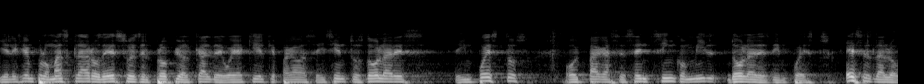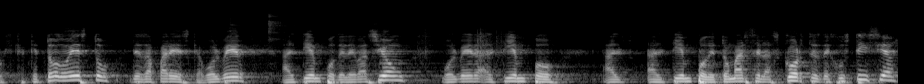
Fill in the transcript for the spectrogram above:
y el ejemplo más claro de eso es el propio alcalde de Guayaquil que pagaba 600 dólares de impuestos, hoy paga 65 mil dólares de impuestos. Esa es la lógica, que todo esto desaparezca, volver al tiempo de elevación, volver al tiempo al, tiempo de tomarse las cortes de justicia,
